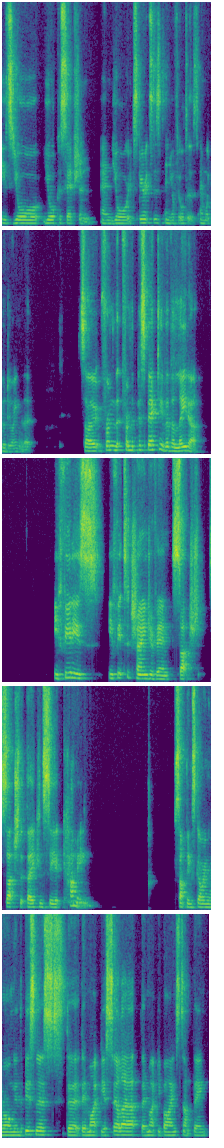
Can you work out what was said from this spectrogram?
is your your perception and your experiences and your filters and what you're doing with it so from the, from the perspective of a leader, if it is if it's a change event such such that they can see it coming, something's going wrong in the business, the, there might be a sellout, they might be buying something.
